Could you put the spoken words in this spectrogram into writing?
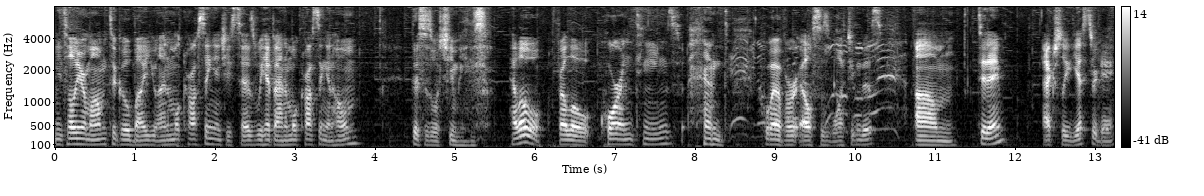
You tell your mom to go buy you Animal Crossing and she says we have Animal Crossing at home, this is what she means. Hello, fellow quarantines and whoever else is watching this. Um, today, actually yesterday,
